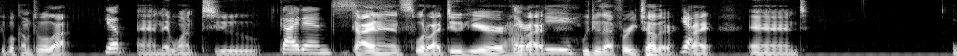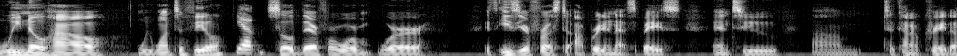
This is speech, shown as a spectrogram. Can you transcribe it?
people come to a lot Yep. and they want to Guidance. guidance. What do I do here? How do I Therapy. we do that for each other, Yeah. right? And we know how we want to feel, Yep. so therefore we're we're it's easier for us to operate in that space and to um, to kind of create a,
